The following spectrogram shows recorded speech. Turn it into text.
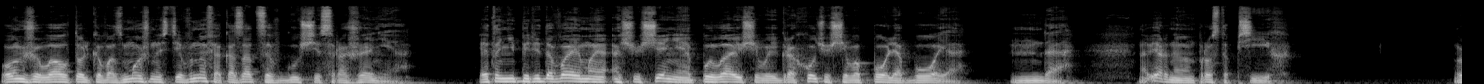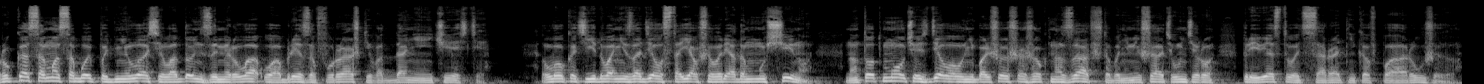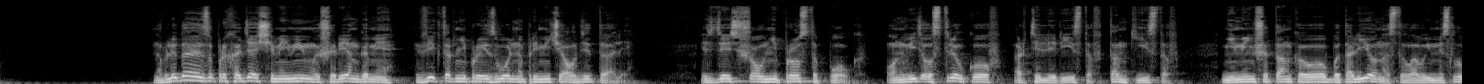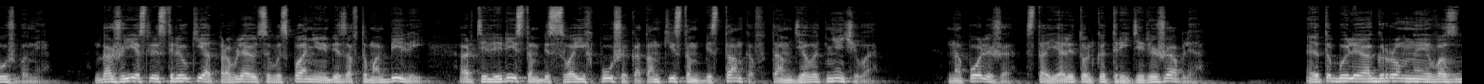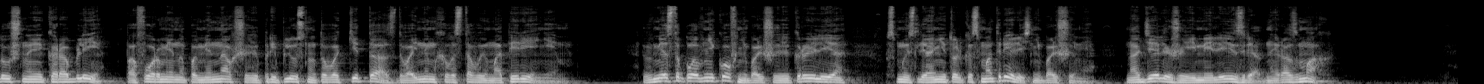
Он желал только возможности вновь оказаться в гуще сражения. Это непередаваемое ощущение пылающего и грохочущего поля боя. М да, наверное, он просто псих. Рука сама собой поднялась, и ладонь замерла у обреза фуражки в отдании чести – Локоть едва не задел стоявшего рядом мужчину, но тот молча сделал небольшой шажок назад, чтобы не мешать унтеру приветствовать соратников по оружию. Наблюдая за проходящими мимо шеренгами, Виктор непроизвольно примечал детали. Здесь шел не просто полк. Он видел стрелков, артиллеристов, танкистов, не меньше танкового батальона с тыловыми службами. Даже если стрелки отправляются в Испанию без автомобилей – Артиллеристам без своих пушек, а танкистам без танков там делать нечего. На поле же стояли только три дирижабля. Это были огромные воздушные корабли, по форме напоминавшие приплюснутого кита с двойным хвостовым оперением. Вместо плавников небольшие крылья, в смысле они только смотрелись небольшими, на деле же имели изрядный размах.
